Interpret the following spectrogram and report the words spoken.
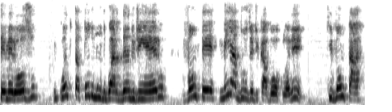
temeroso, enquanto está todo mundo guardando dinheiro, vão ter meia dúzia de caboclo ali que vão estar tá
